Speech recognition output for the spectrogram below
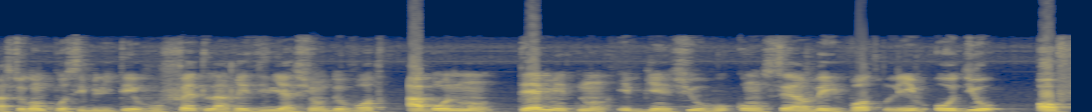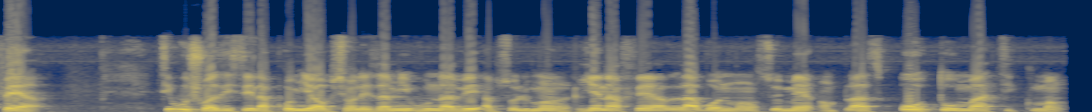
La seconde possibilité, vous faites la résiliation de votre abonnement dès maintenant et bien sûr, vous conservez votre livre audio offert. Si vous choisissez la première option, les amis, vous n'avez absolument rien à faire. L'abonnement se met en place automatiquement.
